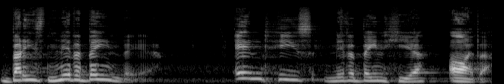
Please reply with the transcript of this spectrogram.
but he's never been there. And he's never been here either.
